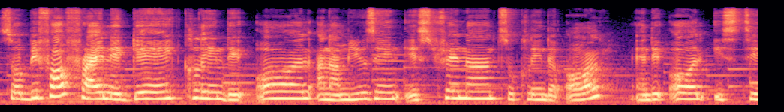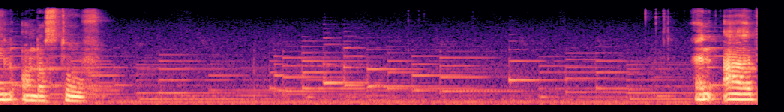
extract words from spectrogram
So before frying again clean the oil and i'm using a strainer to clean the oil and the oil is still on the stove and add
